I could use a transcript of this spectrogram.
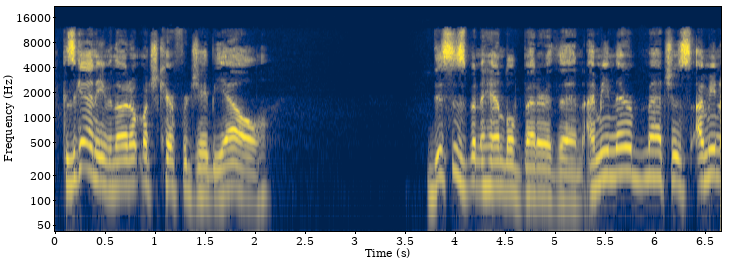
Because again, even though I don't much care for JBL, this has been handled better than I mean, their matches I mean,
